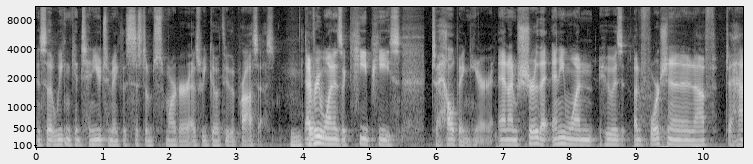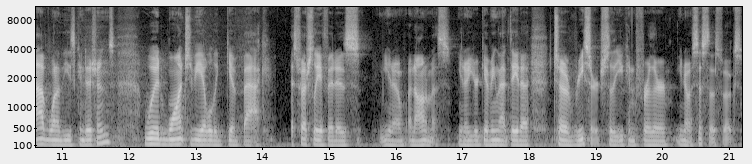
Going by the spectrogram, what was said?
and so that we can continue to make the system smarter as we go through the process. Everyone is a key piece to helping here, and I'm sure that anyone who is unfortunate enough to have one of these conditions would want to be able to give back, especially if it is you know anonymous. You know, you're giving that data to research so that you can further you know assist those folks.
